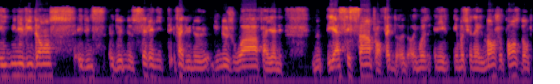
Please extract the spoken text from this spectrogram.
une évidence et d'une sérénité, enfin d'une joie, enfin il y a, assez simple en fait émotionnellement, je pense. Donc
